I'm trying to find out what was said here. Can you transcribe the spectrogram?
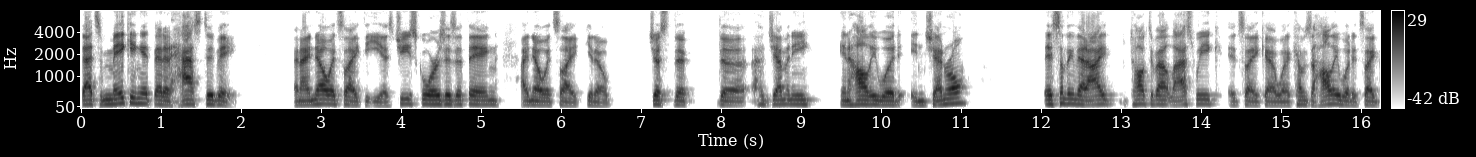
that's making it that it has to be. And I know it's like the ESG scores is a thing. I know it's like, you know, just the the hegemony in Hollywood in general is something that I talked about last week. It's like uh, when it comes to Hollywood, it's like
